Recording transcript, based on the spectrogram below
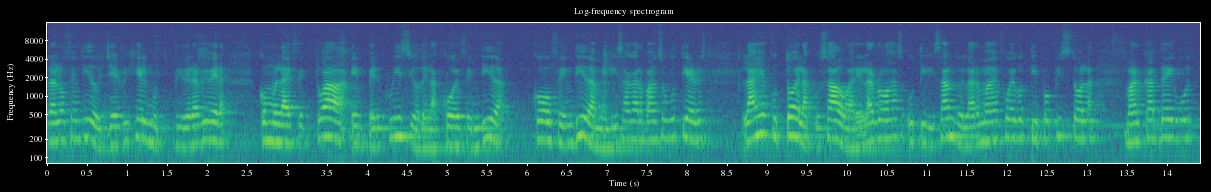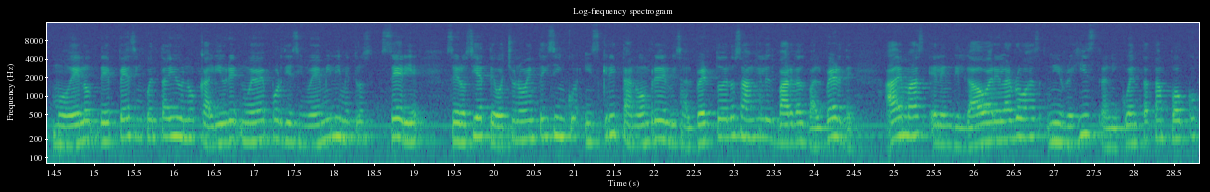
El ofendido Jerry Helmut Rivera Rivera como la efectuada en perjuicio de la coofendida coofendida Melissa Garbanzo Gutiérrez, la ejecutó el acusado Varela Rojas utilizando el arma de fuego tipo pistola marca Daywood modelo DP51 calibre 9 x 19 milímetros serie 07895 inscrita a nombre de Luis Alberto de Los Ángeles Vargas Valverde. Además, el endilgado Varela Rojas ni registra ni cuenta tampoco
